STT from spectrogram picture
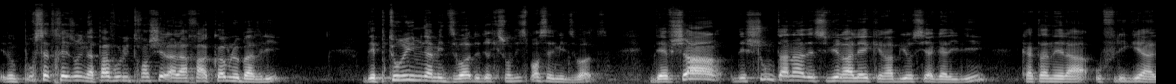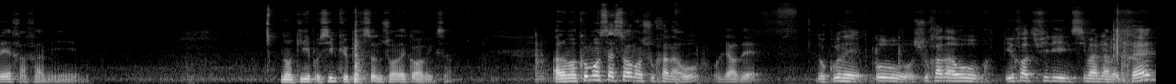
Et donc pour cette raison, il n'a pas voulu trancher la lacha comme le Bavli. Des pturim mina mitzvot, de dire qu'ils sont dispensés de mitzvot. Des fshar, des shumtana, des svirale, que Rabbi Yossi à Galili, katanela, ou flige ale chachamim. Donc il est possible que personne ne soit d'accord avec ça. Alors comment ça sort dans Shulchan Regardez. Donc on est au Shulchan Aruch, Ilchot Filin, Siman la Metret,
